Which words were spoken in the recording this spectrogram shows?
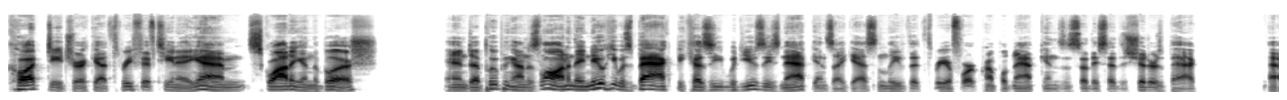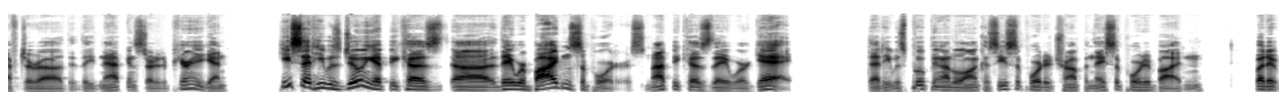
caught Dietrich at 3:15 a.m. squatting in the bush and uh, pooping on his lawn, and they knew he was back because he would use these napkins, I guess, and leave the three or four crumpled napkins. And so they said the shitter's back after uh, the, the, napkins started appearing again. He said he was doing it because uh, they were Biden supporters, not because they were gay. That he was pooping on the lawn because he supported Trump and they supported Biden. But it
